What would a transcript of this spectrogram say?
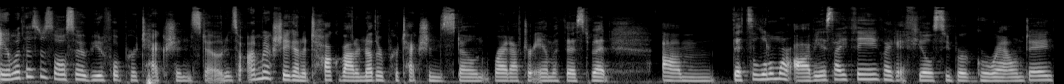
Amethyst is also a beautiful protection stone. And so I'm actually going to talk about another protection stone right after amethyst, but um, that's a little more obvious, I think. Like it feels super grounding.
